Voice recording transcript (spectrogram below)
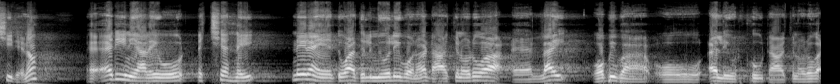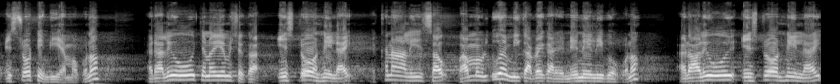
ရှိတယ်နော်အဲအဲ့ဒီနေရာလေးကိုတစ်ချက်နှိပ်နှိပ်လိုက်ရင်သူကဒီလိုမျိုးလေးပေါ့နော်ဒါကျွန်တော်တို့ကအဲ like wallpaper ဟိုအဲ့လေးကိုတစ်ခုဒါကျွန်တော်တို့က install တင်ပေးရမှာပေါ့နော်အဲ့ဒါလေးကိုကျွန်တော်ရဲ့မချက်က install နှိပ်လိုက်ခဏလေးစောက်ဘာမှမသူ့ရဲ့မိကဘက်ကလည်းနည်းနည်းလေးပေါ့ပေါ့နော်အဲ့ဒါလေးကို install နှိပ်လိုက်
